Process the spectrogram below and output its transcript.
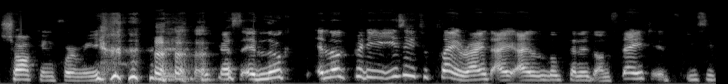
shocking for me because it looked it looked pretty easy to play, right? I, I looked at it on stage. It's easy,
